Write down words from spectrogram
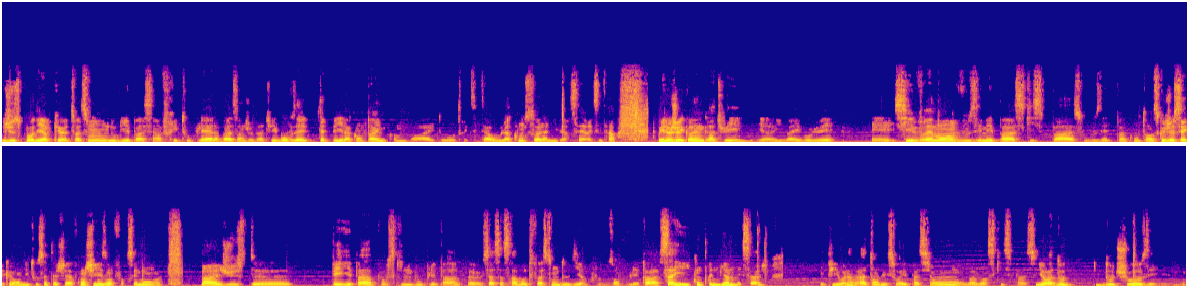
Juste pour dire que de toute façon, n'oubliez pas, c'est un free-to-play à la base, un jeu gratuit. Bon, vous allez peut-être payer la campagne comme moi et d'autres, etc., ou la console anniversaire, etc. Mais le jeu est quand même gratuit, euh, il va évoluer. Et si vraiment vous aimez pas ce qui se passe ou vous n'êtes pas content, parce que je sais qu'on est tous attachés à la franchise, hein, forcément, euh, bah juste euh, payez pas pour ce qui ne vous plaît pas. Euh, ça, ça sera votre façon de dire que vous en voulez pas. Ça, ils comprennent bien le message. Et puis voilà, attendez, soyez patients, on va voir ce qui se passe. Il y aura d'autres d'autres choses et bon,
